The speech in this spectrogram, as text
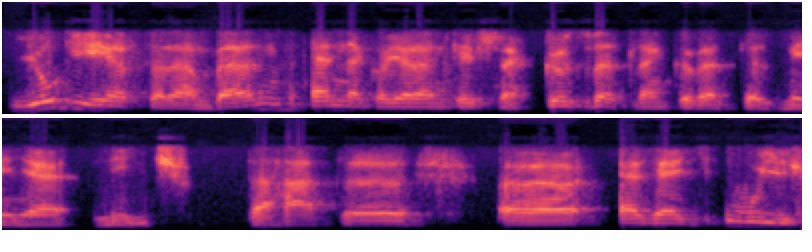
Jogi értelemben ennek a jelentésnek közvetlen következménye nincs. Tehát ez egy új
